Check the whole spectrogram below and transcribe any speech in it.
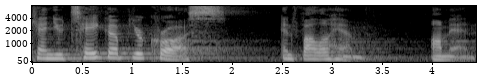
can you take up your cross and follow him? Amen.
